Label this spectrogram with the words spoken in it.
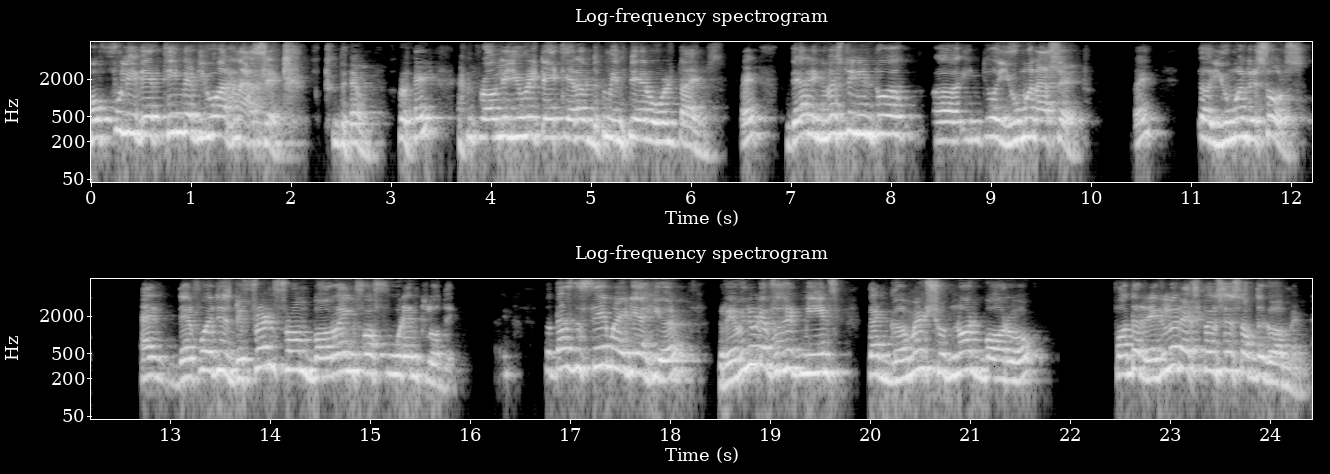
Hopefully, they think that you are an asset to them, right? And probably you will take care of them in their old times, right? They are investing into a uh, into a human asset, right? A human resource, and therefore it is different from borrowing for food and clothing. So that's the same idea here. Revenue deficit means that government should not borrow for the regular expenses of the government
